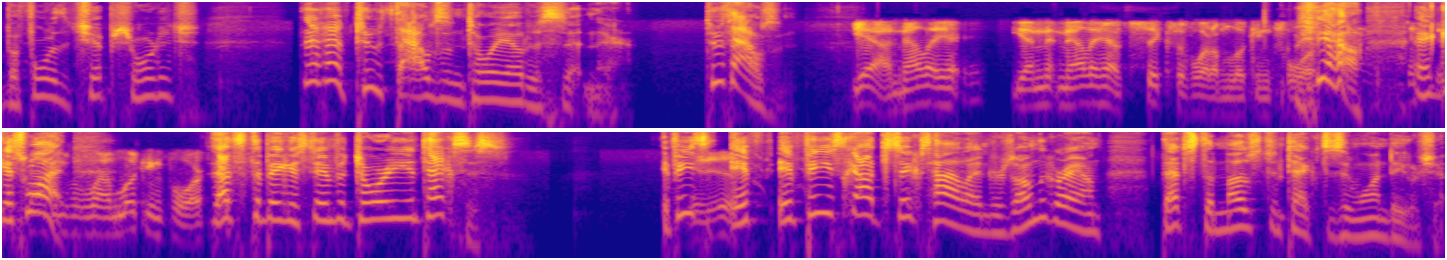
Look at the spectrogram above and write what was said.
before the chip shortage, they'd have two thousand Toyotas sitting there, two thousand. Yeah, now they yeah now they have six of what I'm looking for. Yeah, and guess what? what I'm looking for. That's the biggest inventory in Texas. If he's if if he's got six Highlanders on the ground, that's the most in Texas in one dealership.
